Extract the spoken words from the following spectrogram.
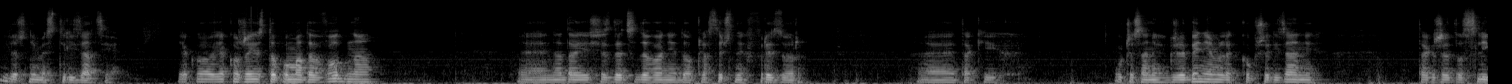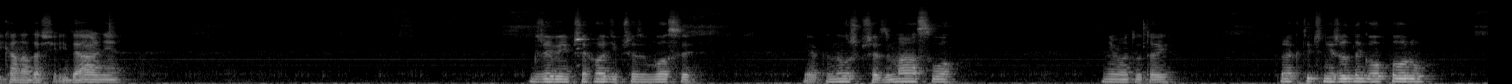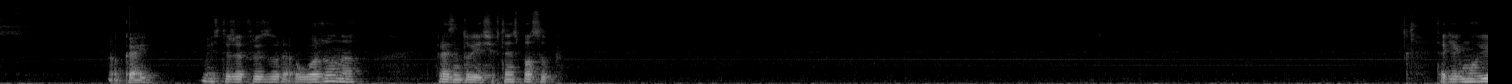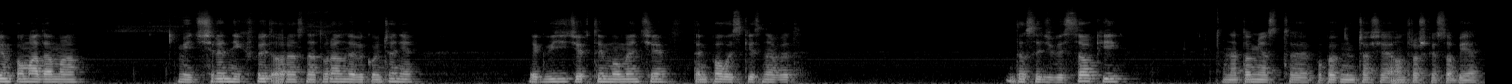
I zaczniemy stylizację. Jako, jako że jest to pomada wodna, e, nadaje się zdecydowanie do klasycznych fryzur, e, takich uczesanych grzebieniem, lekko przylizanych, Także do slika nada się idealnie. Grzebień przechodzi przez włosy jak nóż przez masło. Nie ma tutaj praktycznie żadnego oporu. Ok. Myślę, że fryzura ułożona. Prezentuje się w ten sposób. Tak jak mówiłem, pomada ma mieć średni chwyt oraz naturalne wykończenie. Jak widzicie w tym momencie ten połysk jest nawet dosyć wysoki. Natomiast e, po pewnym czasie on troszkę sobie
